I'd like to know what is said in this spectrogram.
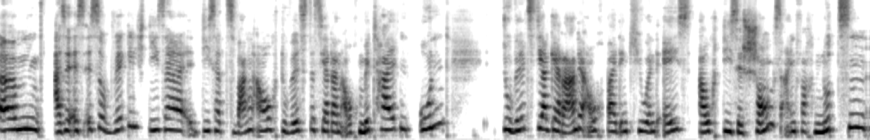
Ähm, also es ist so wirklich dieser, dieser Zwang auch, du willst das ja dann auch mithalten und du willst ja gerade auch bei den QAs auch diese Chance einfach nutzen,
